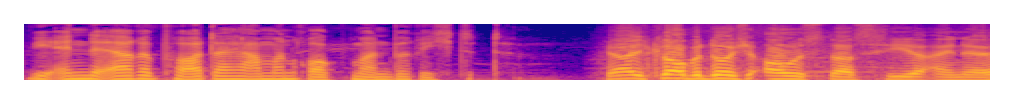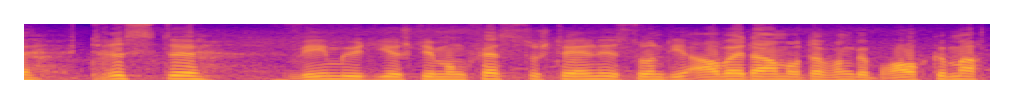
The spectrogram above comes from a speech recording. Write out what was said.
wie NDR-Reporter Hermann Rockmann berichtete. Ja, ich glaube durchaus, dass hier eine triste, wehmütige Stimmung festzustellen ist und die Arbeiter haben auch davon Gebrauch gemacht.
